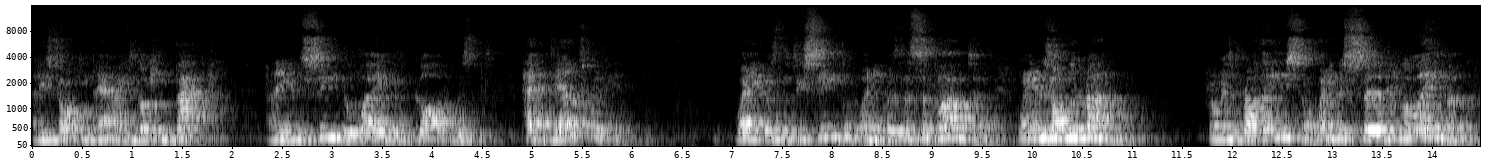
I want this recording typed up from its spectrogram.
And he's talking now, he's looking back, and he can see the way that God was had dealt with him when he was the deceiver, when he was the supplanter, when he was on the run from his brother Esau, when he was serving Laban, the labor,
